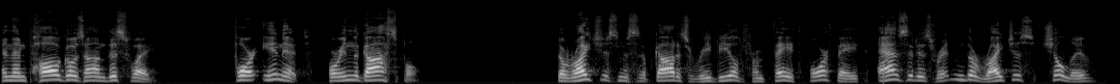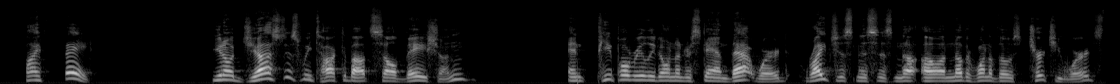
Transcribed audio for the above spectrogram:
And then Paul goes on this way For in it, for in the gospel, the righteousness of God is revealed from faith for faith, as it is written, the righteous shall live by faith. You know, just as we talked about salvation, and people really don't understand that word, righteousness is no, uh, another one of those churchy words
